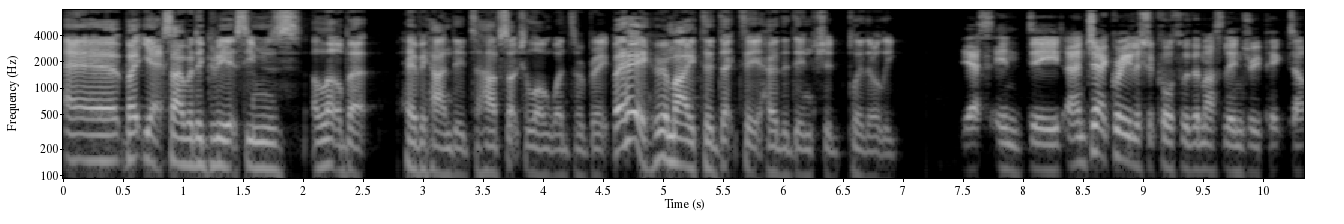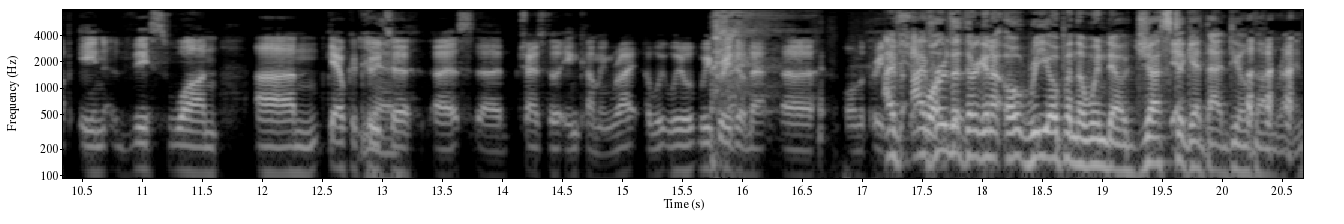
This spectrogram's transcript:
Uh, but yes, I would agree. It seems a little bit heavy-handed to have such a long winter break. But hey, who am I to dictate how the Danes should play their league? Yes, indeed. And Jack Grealish, of course, with a muscle injury picked up in this one. Um, Gaël Kakuta Yeah. uh, uh, transfer incoming, right? We, we, we agreed on that uh, on the previous I've, show. I've heard that they're going to reopen the window just to get that deal done, Ryan.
